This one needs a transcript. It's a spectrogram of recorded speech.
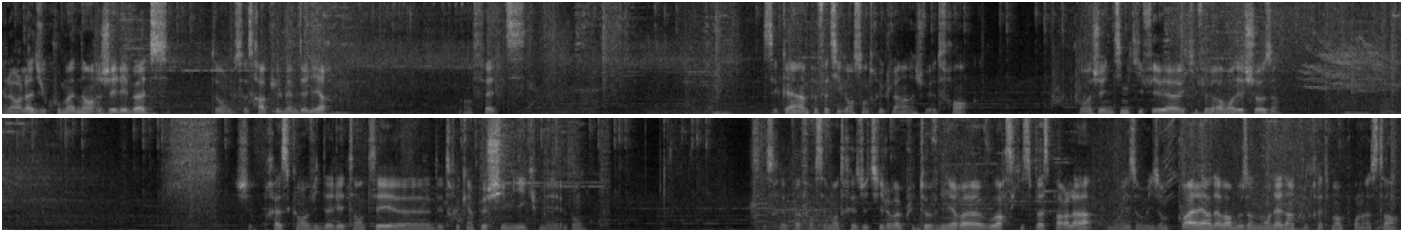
Alors là, du coup, maintenant, j'ai les bots, donc ce sera plus le même délire. En fait, c'est quand même un peu fatigant son truc là, hein, je vais être franc. Bon, j'ai une team qui fait, euh, vraiment des choses. J'ai presque envie d'aller tenter euh, des trucs un peu chimiques, mais bon. Ce serait pas forcément très utile, on va plutôt venir euh, voir ce qui se passe par là. Bon, ils ont, ils ont pas l'air d'avoir besoin de mon aide, hein, concrètement, pour l'instant.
